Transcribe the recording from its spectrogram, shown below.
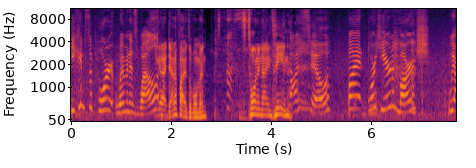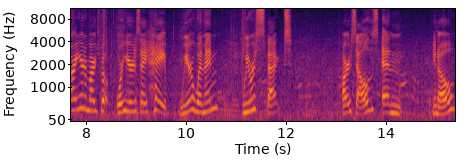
He can support women as well. He can identify as a woman. It's 2019. wants to, but we're here to march. We aren't here to march, but we're here to say, hey, we're women. We respect ourselves, and you know,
